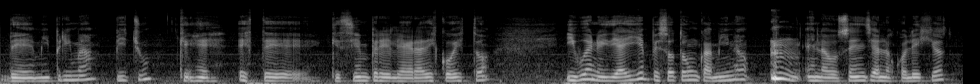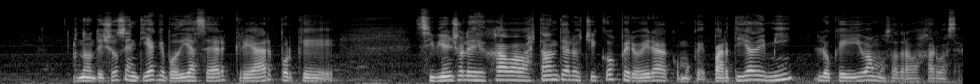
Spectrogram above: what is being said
de mi prima, Pichu, que, este, que siempre le agradezco esto. Y bueno, y de ahí empezó todo un camino en la docencia, en los colegios, donde yo sentía que podía hacer, crear, porque si bien yo les dejaba bastante a los chicos, pero era como que partía de mí lo que íbamos a trabajar o hacer.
